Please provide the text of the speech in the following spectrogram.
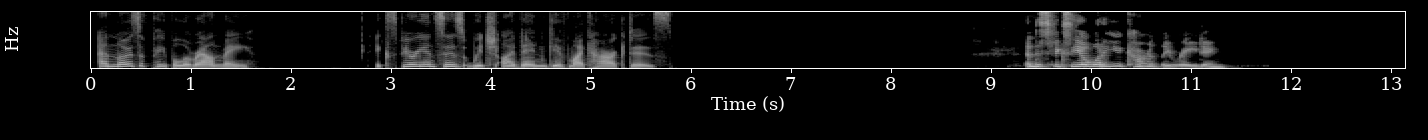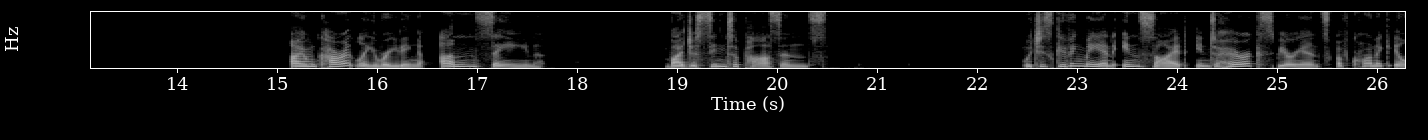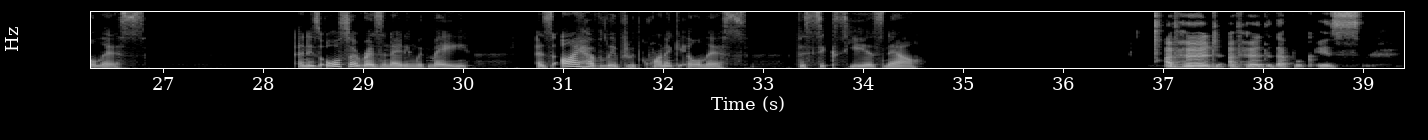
and those of people around me, experiences which I then give my characters. And Asphyxia, what are you currently reading? I am currently reading Unseen by Jacinta Parsons, which is giving me an insight into her experience of chronic illness and is also resonating with me as I have lived with chronic illness for six years now. I've heard I've heard that that book is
